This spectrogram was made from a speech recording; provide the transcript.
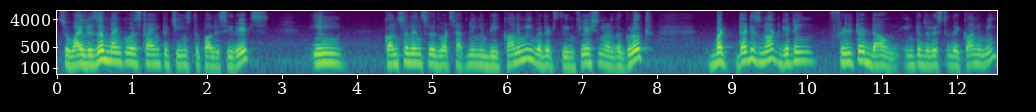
So while Reserve Bank was trying to change the policy rates in consonance with what's happening in the economy, whether it's the inflation or the growth, but that is not getting filtered down into the rest of the economy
